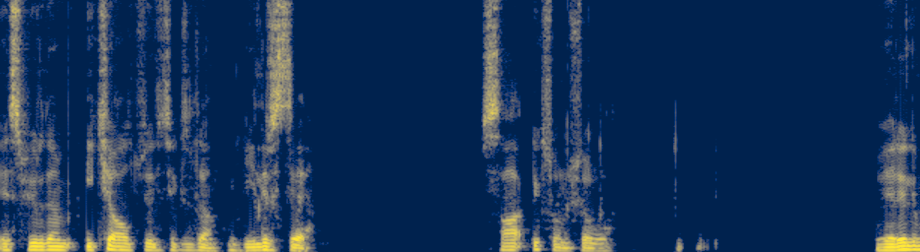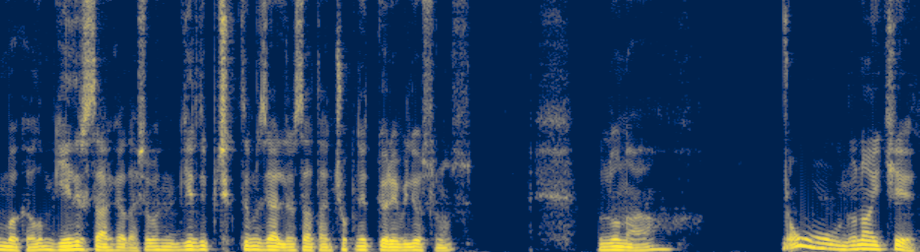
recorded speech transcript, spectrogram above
S1'den 2658'den gelirse saatlik sonuçta bu. Verelim bakalım. Gelirse arkadaşlar. Bakın girip çıktığımız yerleri zaten çok net görebiliyorsunuz. Luna. Oo, Luna 2.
